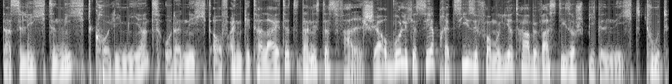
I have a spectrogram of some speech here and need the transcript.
das Licht nicht kollimiert oder nicht auf ein Gitter leitet, dann ist das falsch, ja, obwohl ich es sehr präzise formuliert habe, was dieser Spiegel nicht tut.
